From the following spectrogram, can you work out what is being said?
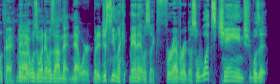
Okay, maybe Uh, it was when it was on that network, but it just seemed like man, it was like forever ago. So what's changed? Was it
